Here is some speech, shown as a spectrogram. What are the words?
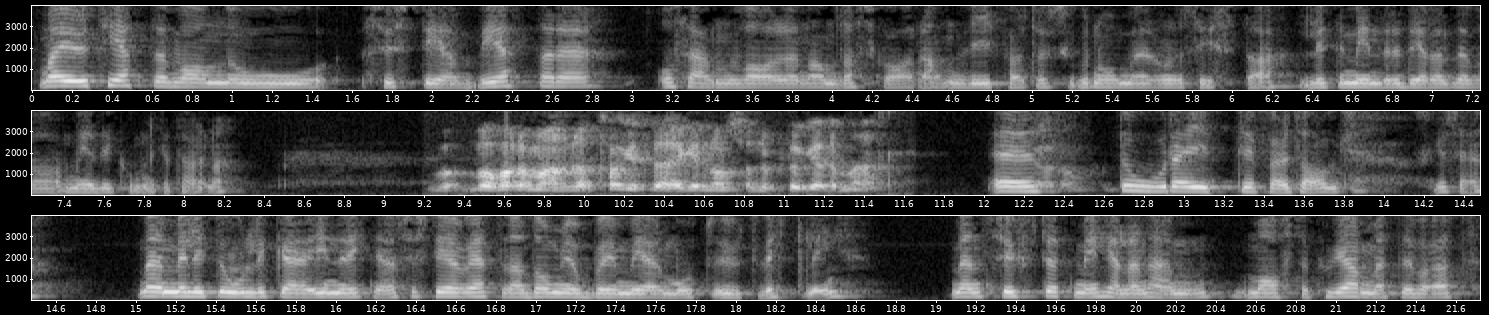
majoriteten var nog systemvetare och sen var den andra skaran vi företagsekonomer och den sista, lite mindre delen, det var mediekommunikatörerna. Vad har de andra tagit vägen, de som du pluggade med? Eh, stora IT-företag, ska jag säga. Men med lite olika inriktningar. Systemvetarna, de jobbar ju mer mot utveckling. Men syftet med hela det här masterprogrammet, det var att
